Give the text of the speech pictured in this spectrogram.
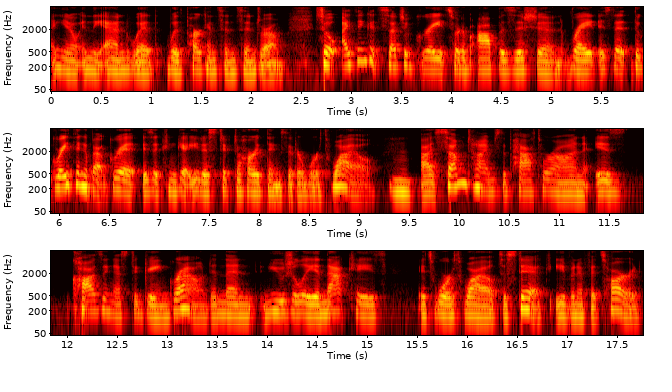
you know, in the end with with Parkinson's syndrome. So I think it's such a great sort of opposition, right? Is that the great thing about grit is it can get you to stick to hard things that are worthwhile. Mm. Uh, sometimes the path we're on is causing us to gain ground. And then, usually in that case, it's worthwhile to stick, even if it's hard.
